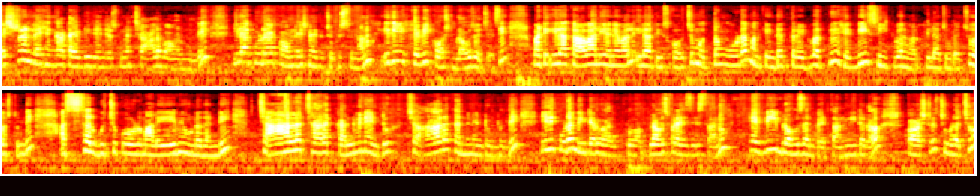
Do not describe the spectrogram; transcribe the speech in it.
వెస్ట్రన్ లెహెంగా టైప్ డిజైన్ చేసుకున్నా చాలా బాగుంటుంది. ఇలా కూడా కాంబినేషన్ అయితే చూపిస్తున్నాను. ఇది హెవీ కాస్ట్ బ్లౌజ్ వచ్చేసి. బట్ ఇలా కావాలి అనే వాళ్ళు ఇలా తీసుకోవచ్చు. మొత్తం కూడా మనకి inter thread work heavy sequin work ఇలా చూడొచ్చు వస్తుంది. అస్సలు గుచ్చుకోవడం అలా ఏమీ ఉండదండి. చాలా చాలా కన్వీనియంట్ చాలా కన్వీనియంట్ ఉంటుంది. ఇది కూడా మీటర్ వర్క్ బ్లౌజ్ ప్రైస్ ఇస్తాను హెవీ బ్లౌజ్ అని పెడతాను. మీటర్ కాస్ట్ చూడొచ్చు.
